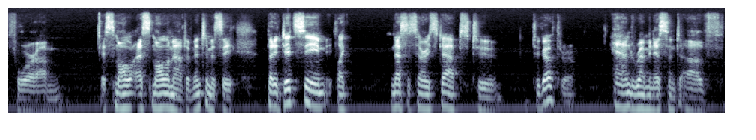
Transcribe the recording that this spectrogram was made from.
for um, a small a small amount of intimacy, but it did seem like necessary steps to to go through and reminiscent of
